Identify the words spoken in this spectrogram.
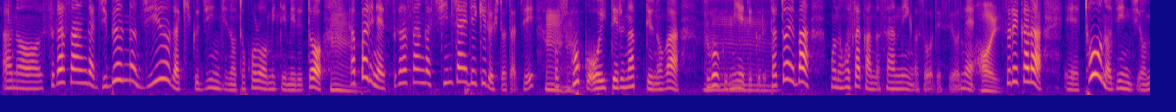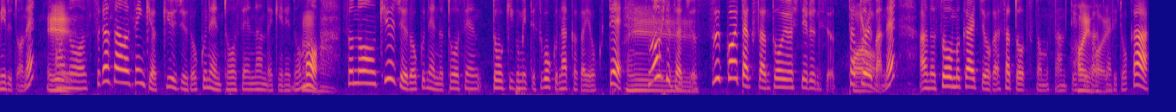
あの菅さんが自分の自由が利く人事のところを見てみると、うん、やっぱりね菅さんが信頼できる人たちをすごく置いてるなっていうのがすごく見えてくる、うん、例えばこの補佐官の3人がそうですよね、はい、それから、えー、党の人事を見るとね、えー、あの菅さんは1996年当選なんだけれども、その96年の当選同期組ってすごく仲が良くてその人たちをすっごいたくさん登用してるんですよ。例えばねあの総務会長が佐藤勉さんっていう人だったりとか、はいはい、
